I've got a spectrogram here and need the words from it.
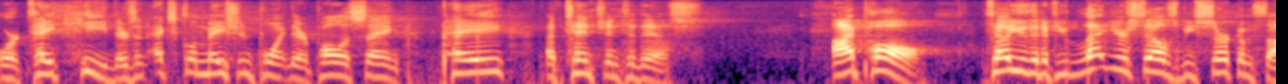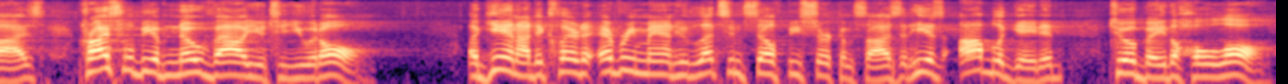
or take heed. There's an exclamation point there. Paul is saying, pay attention to this. I, Paul, tell you that if you let yourselves be circumcised, Christ will be of no value to you at all. Again, I declare to every man who lets himself be circumcised that he is obligated to obey the whole law.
